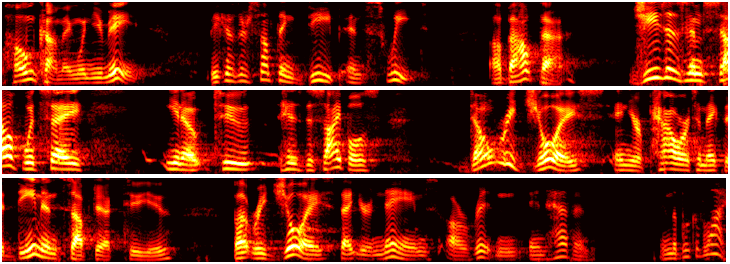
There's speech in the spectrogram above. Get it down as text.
homecoming when you meet because there's something deep and sweet about that. Jesus himself would say, you know, to his disciples, don't rejoice in your power to make the demons subject to you, but rejoice that your names are written in heaven in the book of life.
